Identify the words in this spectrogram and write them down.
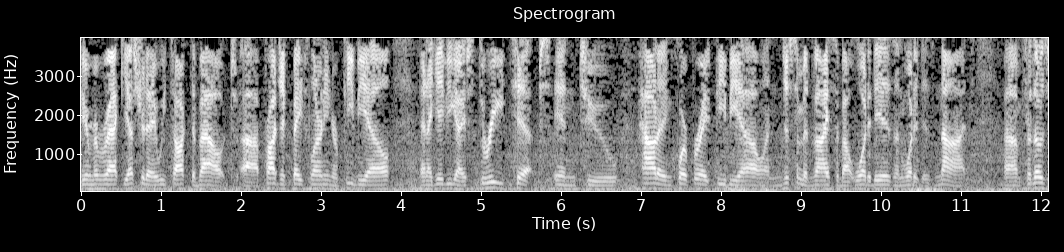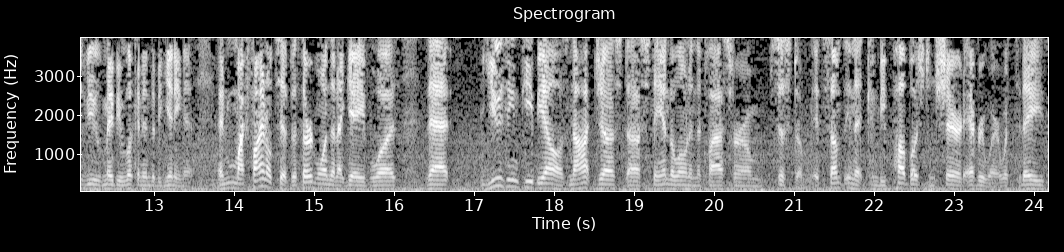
if you remember back yesterday, we talked about uh, project based learning or PBL, and I gave you guys three tips into how to incorporate PBL and just some advice about what it is and what it is not. Um, for those of you maybe looking into beginning it. And my final tip, the third one that I gave, was that using PBL is not just a standalone in the classroom system. It's something that can be published and shared everywhere. With today's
